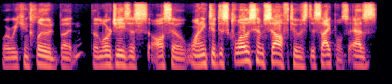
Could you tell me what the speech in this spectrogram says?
where we conclude, but the Lord Jesus also wanting to disclose himself to his disciples as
